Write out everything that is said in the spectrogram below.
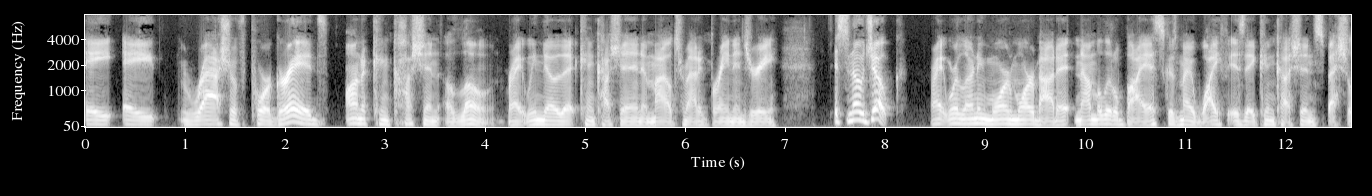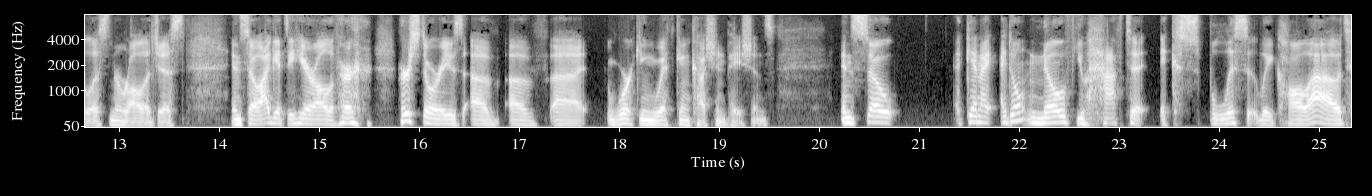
a a rash of poor grades on a concussion alone, right? We know that concussion and mild traumatic brain injury, it's no joke, right? We're learning more and more about it. And I'm a little biased because my wife is a concussion specialist, neurologist. And so I get to hear all of her her stories of of uh, working with concussion patients. And so again, I, I don't know if you have to explicitly call out,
